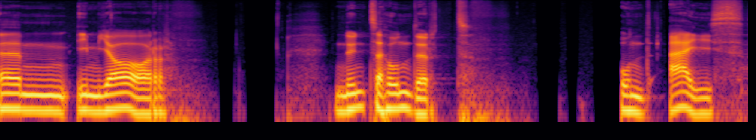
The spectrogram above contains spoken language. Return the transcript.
ähm, im Jahr 1901,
